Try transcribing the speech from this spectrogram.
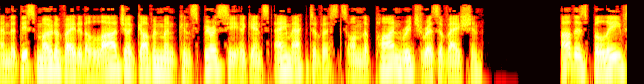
and that this motivated a larger government conspiracy against AIM activists on the Pine Ridge Reservation. Others believe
